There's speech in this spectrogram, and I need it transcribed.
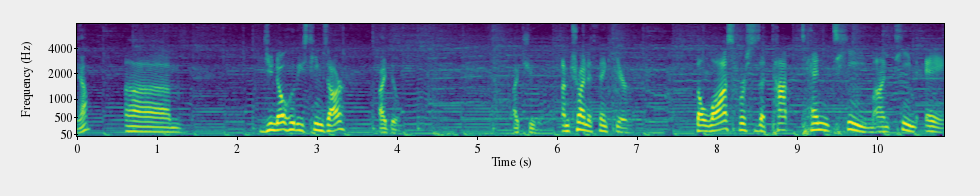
Yeah. Um, do you know who these teams are? I do. I cheated. I'm trying to think here. The loss versus a top 10 team on Team A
